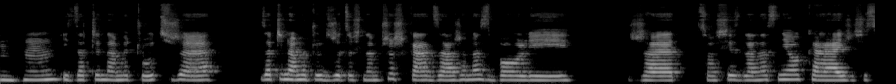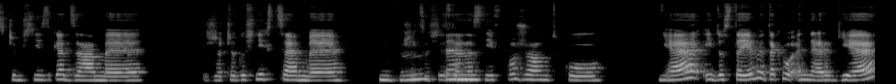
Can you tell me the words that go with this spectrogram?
Mhm. i zaczynamy czuć, że zaczynamy czuć, że coś nam przeszkadza, że nas boli, że coś jest dla nas nie okej, że się z czymś nie zgadzamy, że czegoś nie chcemy, Mhm. że coś jest Ten- dla nas nie w porządku, nie? I dostajemy taką energię,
